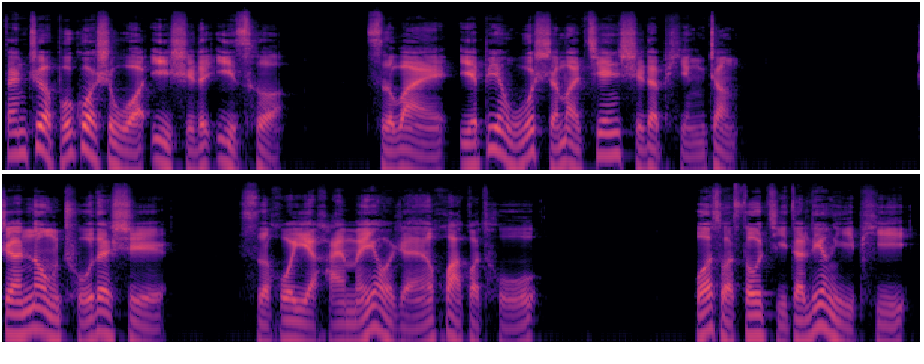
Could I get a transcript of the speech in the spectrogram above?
但这不过是我一时的臆测，此外也并无什么坚实的凭证。这弄雏的事，似乎也还没有人画过图。我所搜集的另一批，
